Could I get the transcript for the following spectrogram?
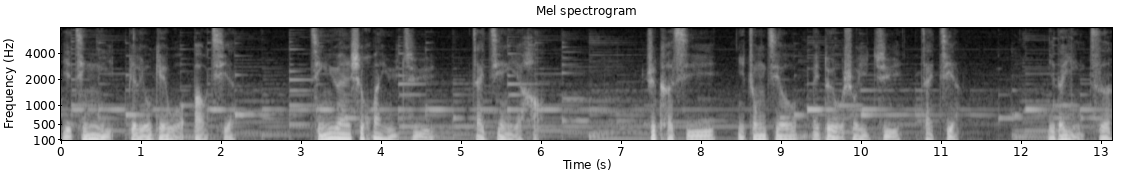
也请你别留给我抱歉，情愿是换一句再见也好。只可惜你终究没对我说一句再见。你的影子，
